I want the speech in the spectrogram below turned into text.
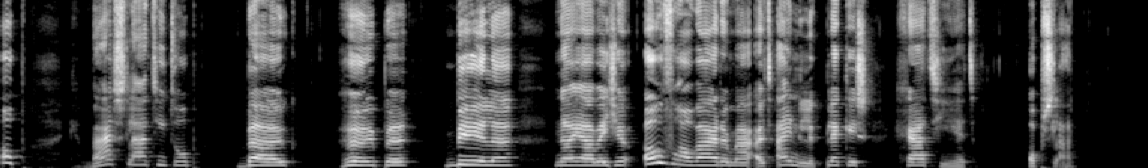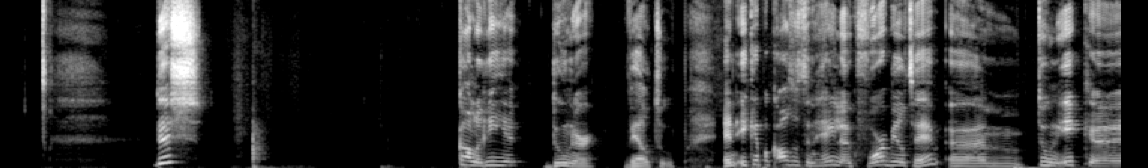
op. En waar slaat hij het op? Buik, heupen, billen. Nou ja, weet je, overal waar er maar uiteindelijk plek is, gaat hij het opslaan. Dus calorieën doen er wel toe. En ik heb ook altijd een heel leuk voorbeeld. Hè? Ehm, toen ik uh,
